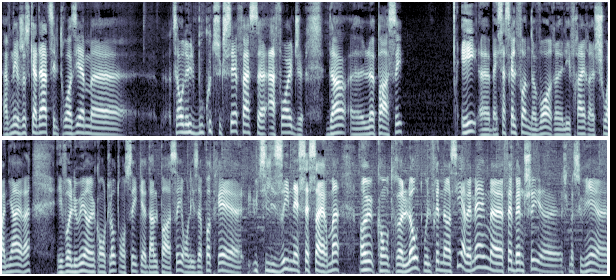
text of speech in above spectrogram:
À venir jusqu'à date, c'est le troisième. on a eu beaucoup de succès face à Forge dans le passé. Et euh, ben, ça serait le fun de voir euh, les frères euh, Chouanière hein, évoluer un contre l'autre. On sait que dans le passé, on les a pas très utilisés nécessairement un contre l'autre. Wilfred Nancy avait même fait bencher, je me souviens,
